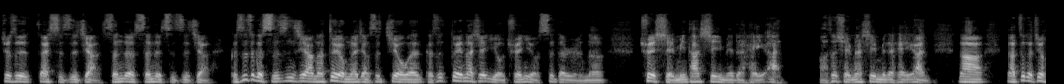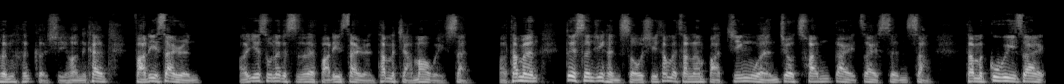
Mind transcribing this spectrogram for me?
就是在十字架，神的神的十字架。可是这个十字架呢，对我们来讲是救恩，可是对那些有权有势的人呢，却显明他心里面的黑暗啊！这显明他心里面的黑暗。那那这个就很很可惜哈！你看法利赛人。啊，耶稣那个时代的法利赛人，他们假冒伪善啊，他们对圣经很熟悉，他们常常把经文就穿戴在身上，他们故意在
